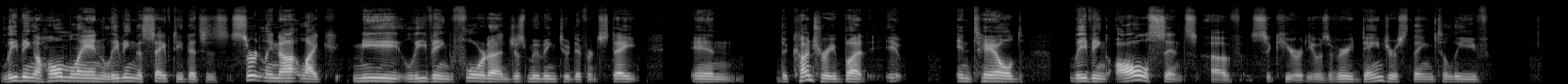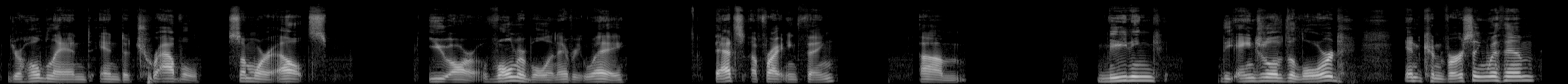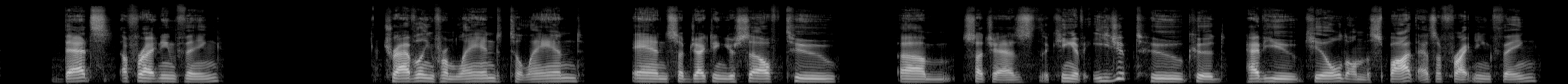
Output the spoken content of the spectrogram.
leaving a homeland, leaving the safety that's certainly not like me leaving Florida and just moving to a different state in the country, but it entailed leaving all sense of security. It was a very dangerous thing to leave your homeland and to travel somewhere else you are vulnerable in every way. That's a frightening thing. Um, meeting the angel of the Lord and conversing with him, that's a frightening thing. Traveling from land to land and subjecting yourself to, um, such as the king of Egypt, who could have you killed on the spot, that's a frightening thing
